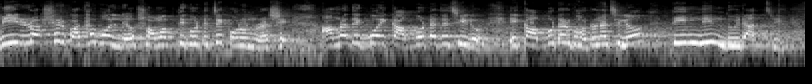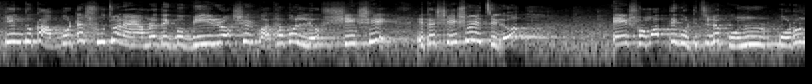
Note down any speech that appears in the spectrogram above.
বীর রসের কথা বললেও সমাপ্তি ঘটেছে করুণ রসে। আমরা দেখব এই কাব্যটা যে ছিল, এই কাব্যটার ঘটনা ছিল তিন দিন, দুই রাত্রি। কিন্তু কাব্যটার সূচনায় আমরা দেখব বীর রসের কথা বললেও শেষে, এটা শেষ হয়েছিল এর সমাপ্তি ঘটেছিল করুণ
